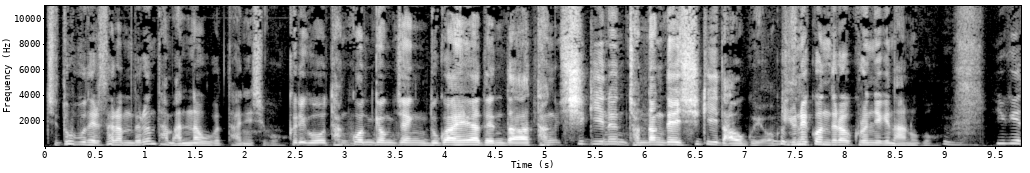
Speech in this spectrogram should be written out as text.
지도부 될 사람들은 다 만나고 다니시고. 그리고 당권 경쟁 누가 해야 된다. 당 시기는 전당대회 시기 나오고요. 그 윤핵관들하고 그런 얘기 나누고. 이게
